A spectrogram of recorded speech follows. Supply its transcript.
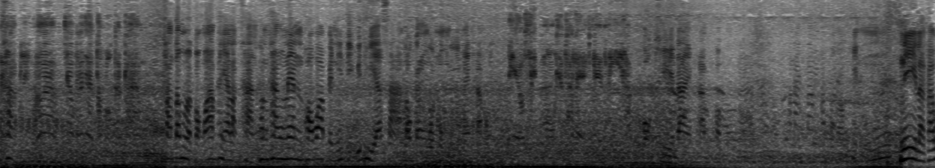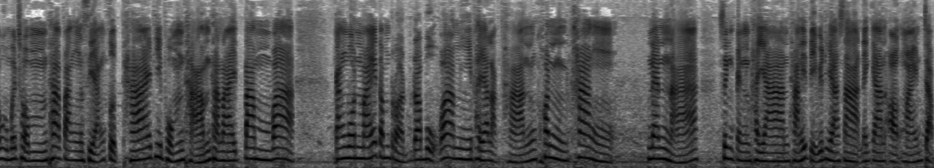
นะครับหรือว่าเจ้าพนักงานตำรวจก็ตาม ทางตำรวจบอกว่าพยานหลักฐานค่อนข้างแน่น เพราะว่าเป็นนิติวิทยาศาสตร์เรากังวลตรงนี้ไหมครับ เดี๋ยวสิบโมงจะแถลงเรื่องนี้ครับ โอเคได้ครับขอบคุณเห็นนี่แหละครับคุณผู้ชมถ้าฟังเสียงสุดท้ายที่ผมถามทนายตั้มว่า กังวลไหมตำรวจระบุว่ามีพยานหลักฐานค่อนข้างแน่นหนา ซึ่งเป็นพยานทางนิติวิทยาศาสตร์ ในการออกหมายจับ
